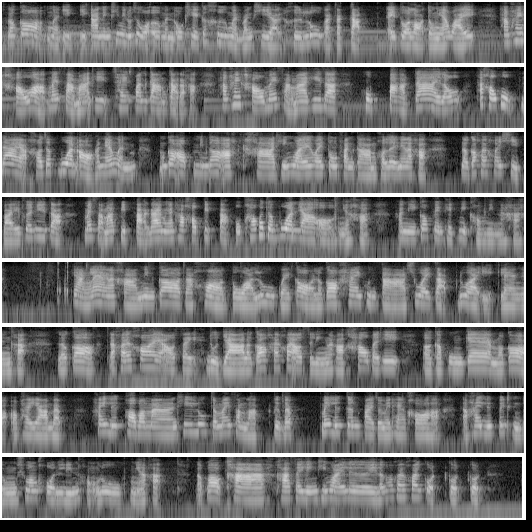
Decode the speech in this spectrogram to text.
แล้วก็เหมือนอีกอีกอันหนึงที่มีรู้สึกว่าเออมันโอเคก็คือเหมือนบางทีอะคือลูกอะจะกัดไอตัวหลอดตรงเนี้ยไว้ทำให้เขาอะไม่สามารถที่ใช้ฟันกรามกัดอะค่ะทำให้เขาไม่สามารถที่จะหุบปากได้แล้วถ้าเขาหุบได้อะเขาจะบ้วนออกอันเนี้ยเหมือน มันก็เอามินก็อะคาทิ้งไว้ไว้ตรงฟันกรามเขาเลยเนี่ยแหละค่ะ แล้วก็ค่อยๆฉีดไปเพื่อที่จะ ไม่สามารถปิดปากได้ไม่งั้นถ้าเขาปิดปากปุ๊บเขาก็จะบ้วนยาออกอย่างเงี้ยค่ะ อันนี้ก็เป็นเทคนิคของมินนะคะ อย่างแรกนะคะ มินก็จะห่อตัวลูกไว้ก่อน แล้วก็ให้คุณตาช่วยจับด้วยอีกแรงนึงค่ะ แล้วก็จะค่อยๆเอาใส่ดูดยาแล้วก็ค่อยๆเอาสลิงนะคะ เข้าไปที่กระพุ้งแก้ม แล้วก็เอาพยายามแบบให้ลึกพอประมาณที่ลูกจะไม่สำลักหรือแบบไม่ลึกเกินไปจนไม่แทงคอค่ะ แล้วให้ลึกไปถึงตรงช่วงโคนลิ้นของลูกอย่างเงี้ยค่ะ แล้วก็คาคาไซลิงทิ้งไว้เลย แล้วก็ค่อยๆ กดกดกด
